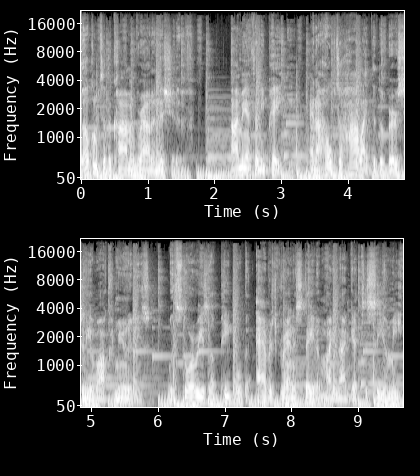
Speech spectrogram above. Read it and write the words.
Welcome to the Common Ground Initiative. I'm Anthony Payton, and I hope to highlight the diversity of our communities with stories of people the average Granite Stater might not get to see or meet.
